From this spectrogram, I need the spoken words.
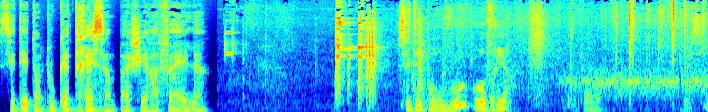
C'était en tout cas très sympa chez Raphaël. C'était pour vous pour offrir? Voici.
